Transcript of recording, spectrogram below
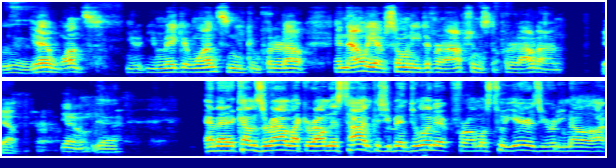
Yeah, once you you make it once and you can put it out. And now we have so many different options to put it out on. Yeah. You know. Yeah. And then it comes around like around this time because you've been doing it for almost two years. You already know,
